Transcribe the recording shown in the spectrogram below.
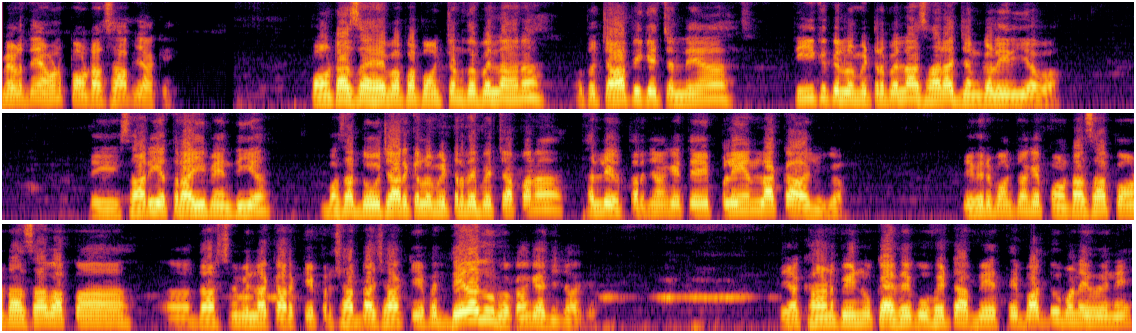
ਮਿਲਦੇ ਆ ਹੁਣ ਪੌਂਟਾ ਸਾਹਿਬ ਜਾ ਕੇ। ਪੌਂਟਾ ਸਾਹਿਬ ਆਪਾਂ ਪਹੁੰਚਣ ਤੋਂ ਪਹਿਲਾਂ ਹਨਾ ਉਤੋਂ ਚਾਹ ਪੀ ਕੇ ਚੱਲੇ ਆ 30 ਕੁ ਕਿਲੋਮੀਟਰ ਪਹਿਲਾਂ ਸਾਰਾ ਜੰਗਲ ਏਰੀਆ ਵਾ। ਤੇ ਸਾਰੀ ਅਤਰਾਈ ਪੈਂਦੀ ਆ। ਬਸ ਆ 2-4 ਕਿਲੋਮੀਟਰ ਦੇ ਵਿੱਚ ਆਪਾਂ ਨਾ ਥੱਲੇ ਉਤਰ ਜਾਾਂਗੇ ਤੇ ਪਲੇਨ ਇਲਾਕਾ ਆ ਜਾਊਗਾ। ਤੇ ਫਿਰ ਪਹੁੰਚਾਂਗੇ ਪੌਂਟਾ ਸਾਹਿਬ। ਪੌਂਟਾ ਸਾਹਿਬ ਆਪਾਂ ਦਰਸ਼ਨ ਮੇਲਾ ਕਰਕੇ, ਪ੍ਰਸ਼ਾਦਾ ਛਾ ਕੇ ਫਿਰ ਦੇਹਰਾਦੂਨ ਰੋਕਾਂਗੇ ਅੱਜ ਜਾ ਕੇ। ਤੇ ਆ ਖਾਣ ਪੀਣ ਨੂੰ ਕੈਫੇ ਕੂਫੇ ਢਾਬੇ ਇੱਥੇ ਵਾਧੂ ਬਣੇ ਹੋਏ ਨੇ।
